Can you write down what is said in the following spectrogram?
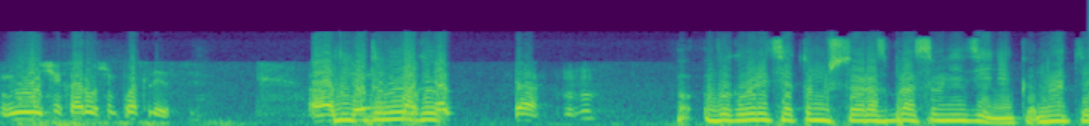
не очень хорошим последствиям. А ну, цены, да. Угу. Вы говорите о том, что разбрасывание денег, но это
